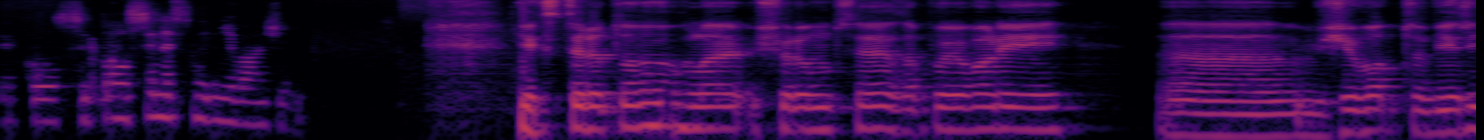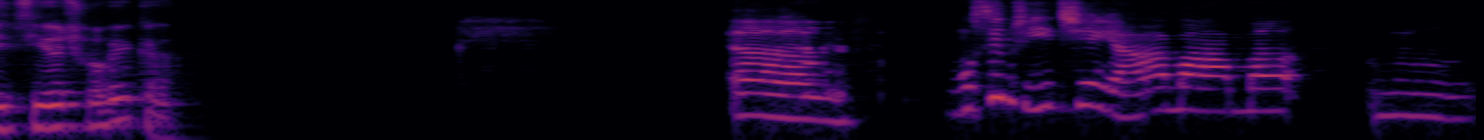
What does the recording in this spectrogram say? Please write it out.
jako si toho si nesmírně vážím. Jak jste do tohohle šorumce zapojovali život věřícího člověka? Uh, musím říct, že já mám um,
